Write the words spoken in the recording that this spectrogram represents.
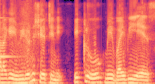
అలాగే ఈ వీడియోని షేర్ చేయండి. ఇట్లు మీ వైబిఎస్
